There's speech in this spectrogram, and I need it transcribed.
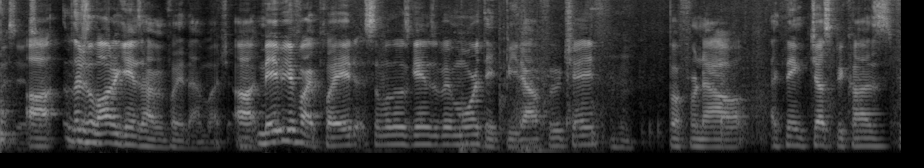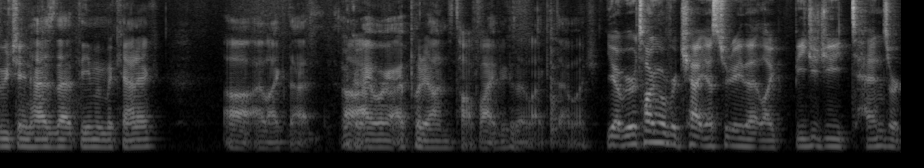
I see. Uh, there's a lot of games I haven't played that much. Uh, maybe if I played some of those games a bit more, they'd beat out Food Chain. But for now, I think just because Food Chain has that theme and mechanic, uh, I like that. Uh, I, I put it on the top five because I like it that much. Yeah, we were talking over chat yesterday that like BGG tens are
